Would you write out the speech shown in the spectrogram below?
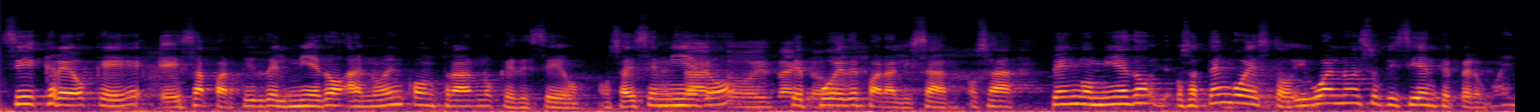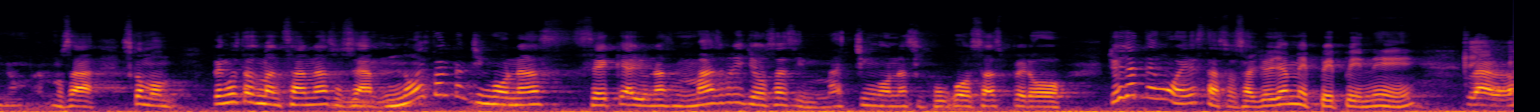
sí creo que es a partir del miedo a no encontrar lo que deseo. O sea, ese Exacto, miedo exacto. te puede paralizar. O sea, tengo miedo, o sea, tengo esto, igual no es suficiente, pero bueno, o sea, es como, tengo estas manzanas, o sea, no están tan chingonas, sé que hay unas más brillosas y más chingonas y jugosas, pero yo ya tengo estas, o sea, yo ya me pepené. Claro.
